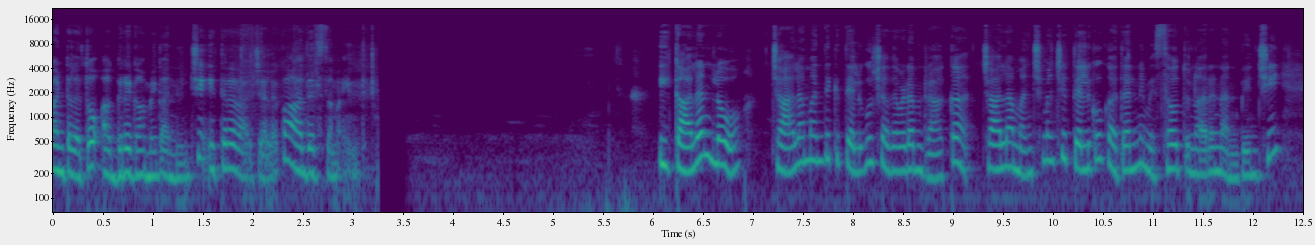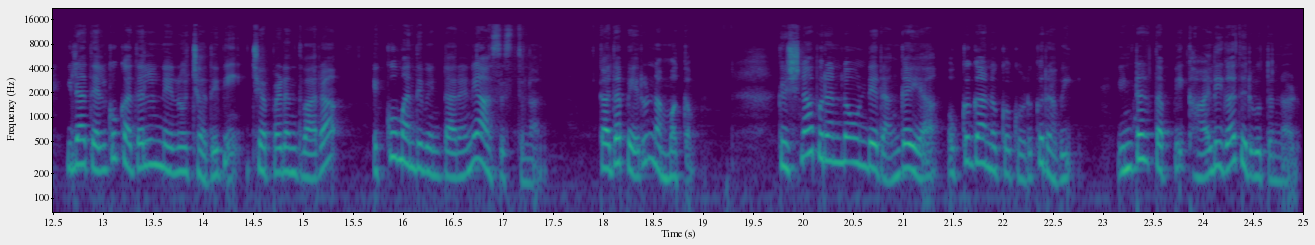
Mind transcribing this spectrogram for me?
పంటలతో అగ్రగామిగా నిలిచి ఇతర రాజ్యాలకు ఆదర్శమైంది. ఈ కాలంలో చాలామందికి తెలుగు చదవడం రాక చాలా మంచి మంచి తెలుగు కథల్ని మిస్ అవుతున్నారని అనిపించి ఇలా తెలుగు కథలను నేను చదివి చెప్పడం ద్వారా ఎక్కువ మంది వింటారని ఆశిస్తున్నాను. కథ పేరు నమ్మకం. కృష్ణాపురంలో ఉండే రంగయ్య ఒక్కగానొక్క కొడుకు రవి. ఇంటర్ తప్పి ఖాళీగా తిరుగుతున్నాడు.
